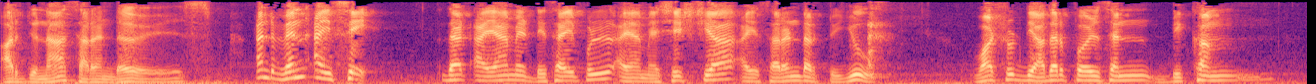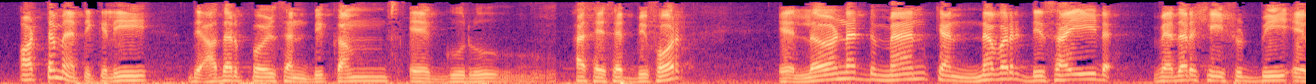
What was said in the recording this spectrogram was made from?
Arjuna surrenders. And when I say that I am a disciple, I am a shishya, I surrender to you, what should the other person become? Automatically, the other person becomes a guru. As I said before, a learned man can never decide whether he should be a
